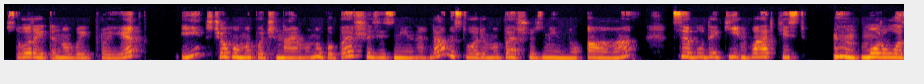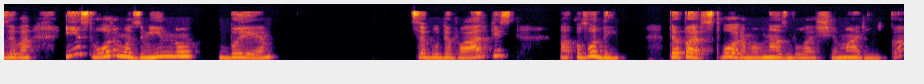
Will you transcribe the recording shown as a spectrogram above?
створити новий проєкт. І з чого ми починаємо? Ну, по-перше, зі змінних. Да? Ми створюємо першу змінну А, це буде вартість морозива, і створимо змінну Б, це буде вартість води. Тепер створимо, в нас була ще Марійка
